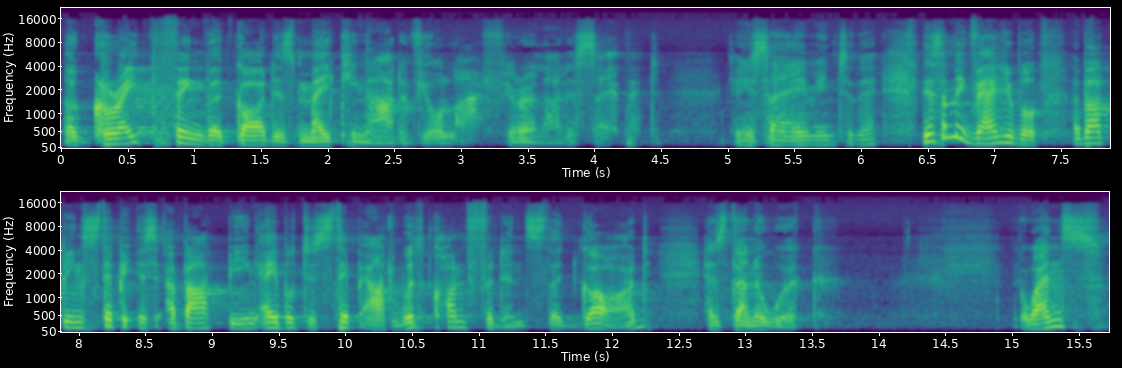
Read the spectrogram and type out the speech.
the great thing that God is making out of your life. You're allowed to say that. Can you say amen to that? There's something valuable about being step, about being able to step out with confidence that God has done a work. Once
